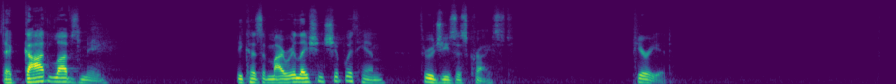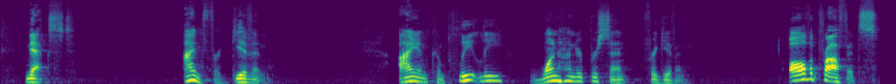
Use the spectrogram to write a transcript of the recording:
that God loves me because of my relationship with Him through Jesus Christ. Period. Next, I'm forgiven. I am completely 100% forgiven. All the prophets,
